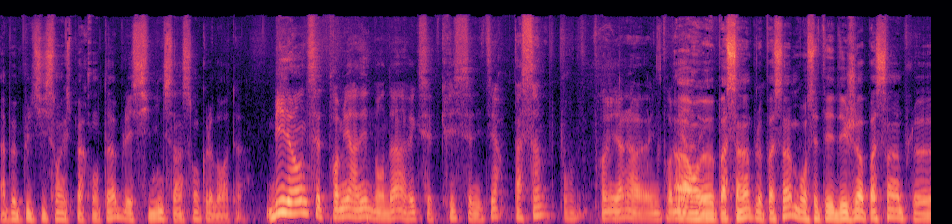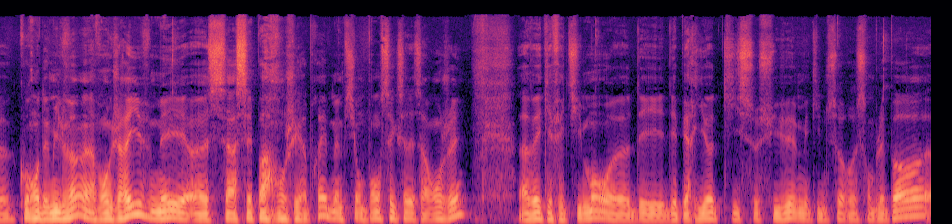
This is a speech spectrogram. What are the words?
un peu plus de 600 experts comptables et 6500 collaborateurs. Bilan de cette première année de mandat avec cette crise sanitaire, pas simple pour première, une première Alors, année Pas simple, pas simple. Bon, c'était déjà pas simple courant 2020, avant que j'arrive, mais ça s'est pas arrangé après, même si on pensait que ça allait s'arranger, avec effectivement des, des, périodes qui se suivaient mais qui ne se ressemblaient pas,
